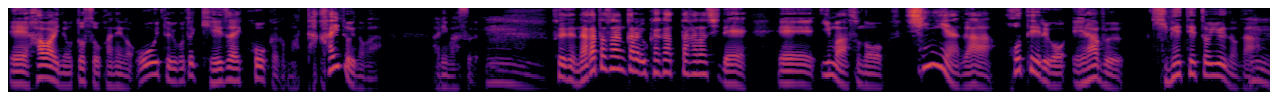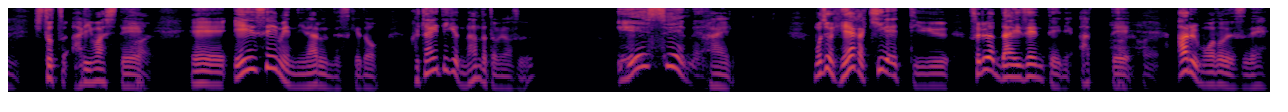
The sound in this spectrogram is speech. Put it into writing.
えー、ハワイに落とすお金が多いということで経済効果がまあ高いというのがあります。それで永田さんから伺った話で、えー、今そのシニアがホテルを選ぶ決め手というのが一つありまして、うんはい、えー、衛生面になるんですけど具体的には何だと思います？衛生面？はいもちろん部屋が綺麗っていうそれは大前提にあって、はいはい、あるものですね。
